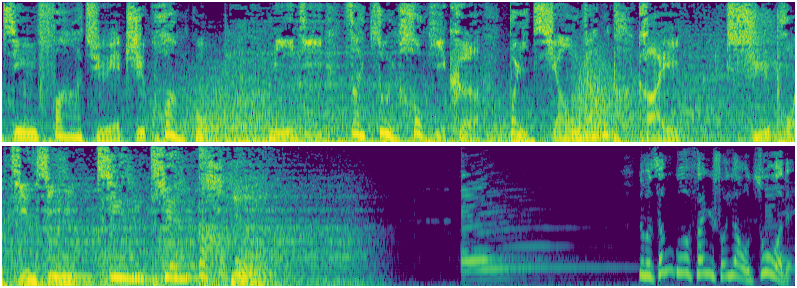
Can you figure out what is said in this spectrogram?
经发掘之旷古，谜底在最后一刻被悄然打开，石破天惊，惊天大幕。那么曾国藩说要做的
